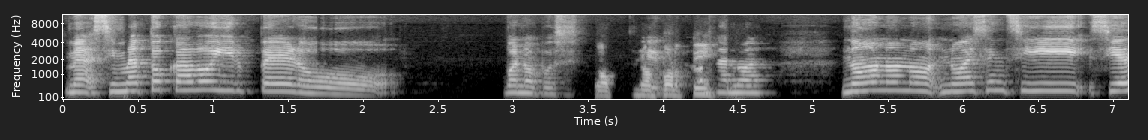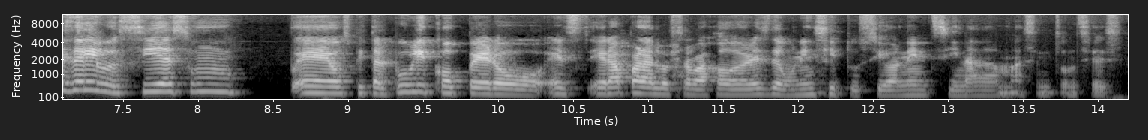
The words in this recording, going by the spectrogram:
Me, sí me ha tocado ir, pero bueno, pues. No, eh, por ti. no, no, no, no, es en sí, sí es, del, sí es un eh, hospital público, pero es, era para los trabajadores de una institución en sí nada más. Entonces,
